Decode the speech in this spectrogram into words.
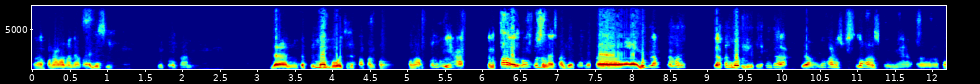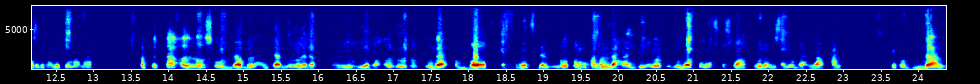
eh, pengalaman apa aja sih? Gitu kan. Dan ketika Hmm. gue ceritakan pengalaman lihat kenapa lu terus nggak kaget? Eh gue bilang memang ya kan gue begini begini enggak bilang lu harus lu harus punya eh, positif mindset di mana ketika lu sudah belajar lu udah dapet value gitu lu tuh udah above average dan lu tuh bukan rendah lagi lu tuh udah punya sesuatu yang bisa lu banggakan gitu. Dan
